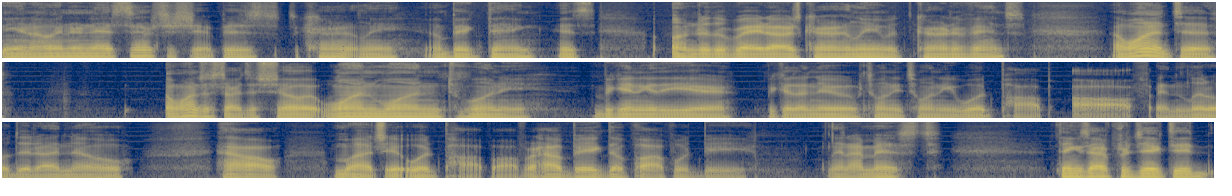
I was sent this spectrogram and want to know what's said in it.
You know, internet censorship is currently a big thing. It's under the radars currently with current events. I wanted to I wanted to start the show at 1 1 20, beginning of the year, because I knew 2020 would pop off, and little did I know how much it would pop off or how big the pop would be. And I missed things I've predicted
